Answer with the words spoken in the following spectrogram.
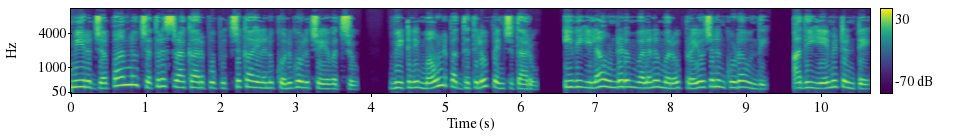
మీరు జపాన్లో చతురస్రాకారపు పుచ్చకాయలను కొనుగోలు చేయవచ్చు. వీటిని మౌల్డ్ పద్ధతిలో పెంచుతారు. ఇవి ఇలా ఉండడం వలన మరో ప్రయోజనం కూడా ఉంది. అది ఏమిటంటే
